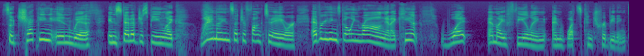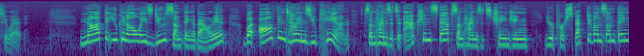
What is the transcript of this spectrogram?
So checking in with, instead of just being like, why am I in such a funk today? Or everything's going wrong and I can't, what am I feeling and what's contributing to it? Not that you can always do something about it, but oftentimes you can. Sometimes it's an action step, sometimes it's changing your perspective on something.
